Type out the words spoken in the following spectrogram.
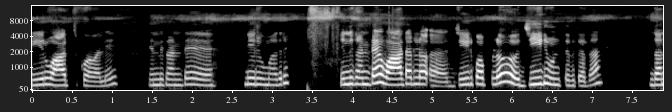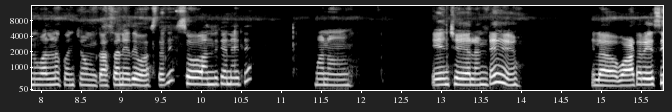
నీరు వార్చుకోవాలి ఎందుకంటే నీరు మాదిరి. ఎందుకంటే వాటర్లో జీడిపప్పులో జీడి ఉంటది కదా. దాని వలన కొంచెం కస అనేది వస్తుంది. సో అందుకనైతే మనం ఏం చేయాలంటే ఇలా వాటర్ వేసి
